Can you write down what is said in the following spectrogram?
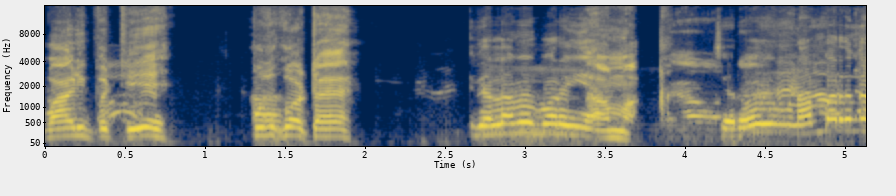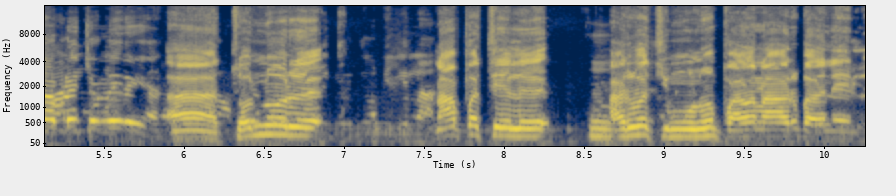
வாடிப்பட்டி புதுக்கோட்டை. இது எல்லாமே போறீங்க. ஆமா. சரி உங்க நம்பர் இருந்தா அப்படியே சொல்லிடுங்க. தொண்ணூறு நாற்பத்தேழு அறுபத்தி மூணு பதினாறு பதினேழு.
